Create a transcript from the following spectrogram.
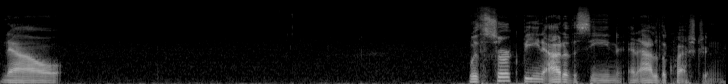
Now, with CeRq being out of the scene and out of the question,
